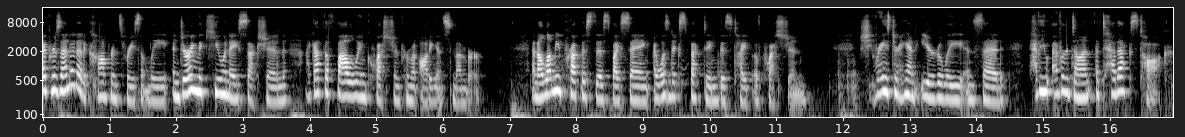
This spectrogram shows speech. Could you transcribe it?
I presented at a conference recently, and during the Q&A section, I got the following question from an audience member. And now let me preface this by saying I wasn't expecting this type of question. She raised her hand eagerly and said, Have you ever done a TEDx talk?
